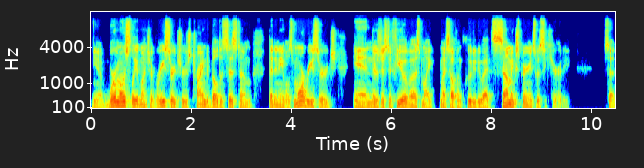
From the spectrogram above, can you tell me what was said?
you know we're mostly a bunch of researchers trying to build a system that enables more research and there's just a few of us my, myself included who had some experience with security. So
